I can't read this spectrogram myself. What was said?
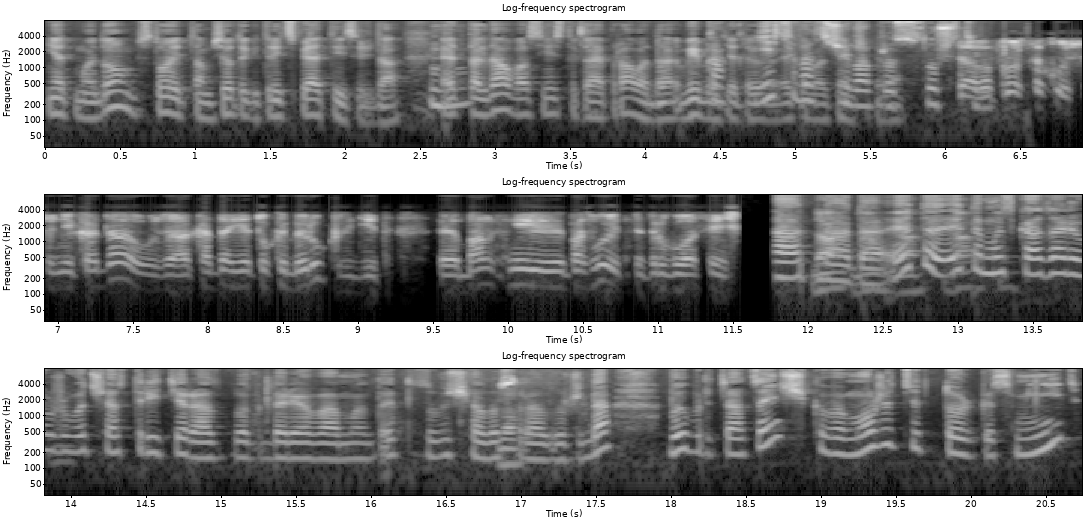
нет, мой дом стоит там все-таки 35 тысяч, да. Угу. Это тогда у вас есть такое право, да, выбрать как? это. Есть у вас еще вопрос, да. слушайте. Да, вопрос такой, что никогда уже, а когда я только беру кредит, э, банк не позволит мне другого оценщика. Да, да, да. да. Это, да, это мы сказали уже вот сейчас третий раз благодаря вам. Это звучало да. сразу же, да? Выбрать оценщика вы можете только сменить,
